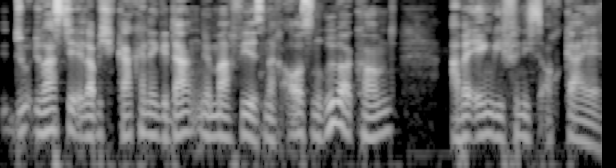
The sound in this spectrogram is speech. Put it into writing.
du, du hast dir, glaube ich, gar keine Gedanken gemacht, wie es nach außen rüberkommt, aber irgendwie finde ich es auch geil.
